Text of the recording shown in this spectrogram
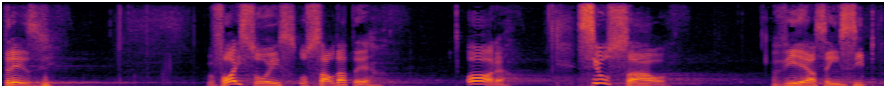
13: Vós sois o sal da terra. Ora, se o sal vier a ser insípido,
